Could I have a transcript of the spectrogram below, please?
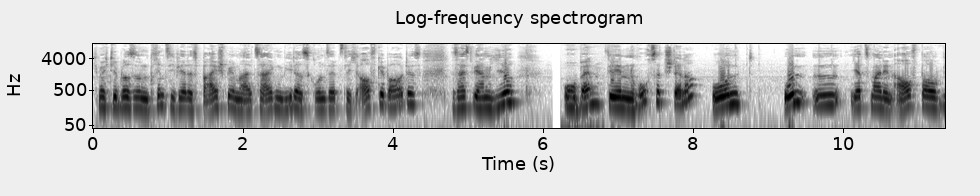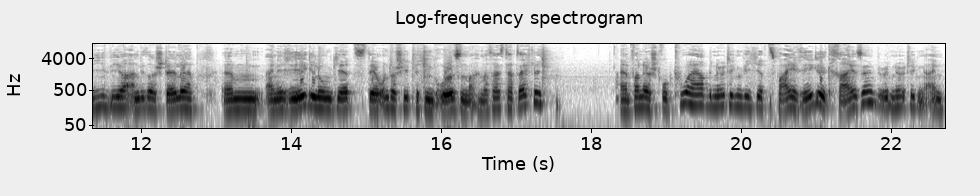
Ich möchte hier bloß ein prinzipielles Beispiel mal zeigen, wie das grundsätzlich aufgebaut ist. Das heißt, wir haben hier oben den Hochsitzsteller und unten jetzt mal den Aufbau, wie wir an dieser Stelle ähm, eine Regelung jetzt der unterschiedlichen Größen machen. Das heißt tatsächlich, von der Struktur her benötigen wir hier zwei Regelkreise. Wir benötigen einen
